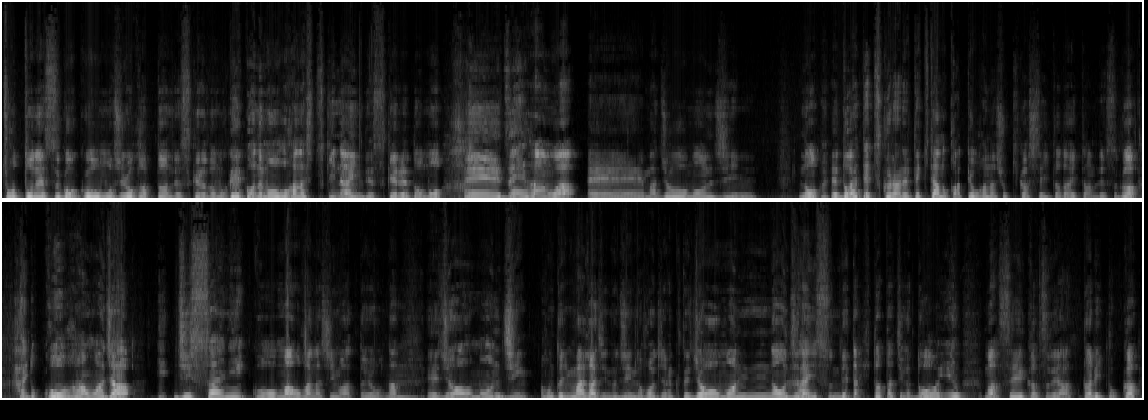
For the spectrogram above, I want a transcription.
ちょっとね、すごく面白かったんですけれども、結構ね、もうお話尽きないんですけれども、えー前半は、えーまあ、縄文人の、えどうやって作られてきたのかっていうお話を聞かせていただいたんですが、はい。後半はじゃあ、い実際にこう、まあお話にもあったような、えー縄文人、本当にマガジンの人の方じゃなくて、縄文の時代に住んでた人たちがどういう、まあ生活であったりとか、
